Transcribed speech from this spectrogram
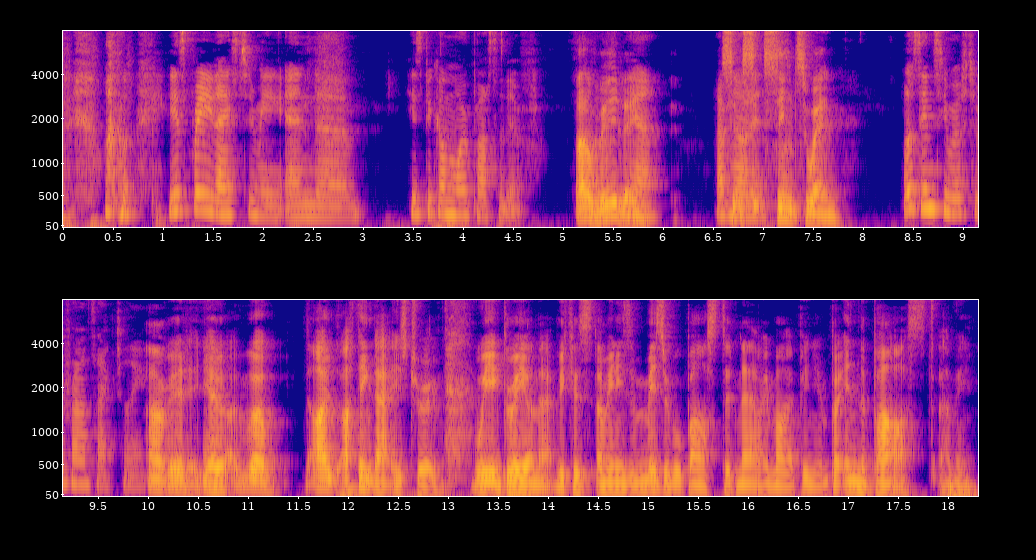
well, he's pretty nice to me, and um, he's become more positive. oh really? Yeah, I've S- noticed. since when? well, since he moved to France, actually. Oh, really? Yeah. Well, I, I think that is true. We agree on that because, I mean, he's a miserable bastard now, in my opinion. But in the past, I mean,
